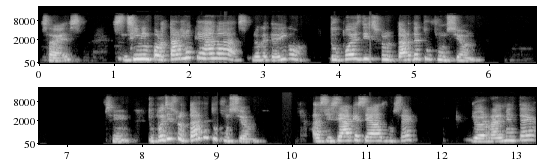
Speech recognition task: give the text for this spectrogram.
¿sabes? Sin importar lo que hagas, lo que te digo, tú puedes disfrutar de tu función. ¿Sí? Tú puedes disfrutar de tu función. Así sea que seas, no sé, yo realmente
